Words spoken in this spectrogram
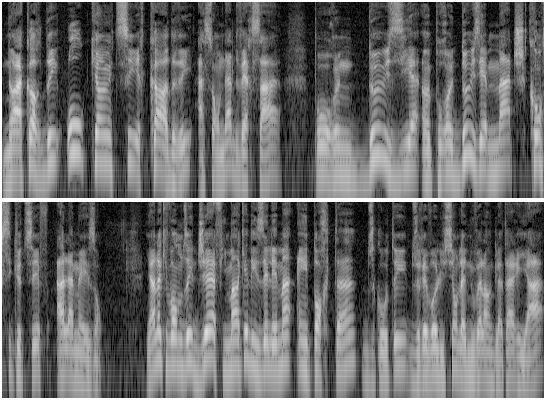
n'a accordé aucun tir cadré à son adversaire pour, une deuxième, pour un deuxième match consécutif à la maison. Il y en a qui vont me dire, Jeff, il manquait des éléments importants du côté du Révolution de la Nouvelle-Angleterre hier.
